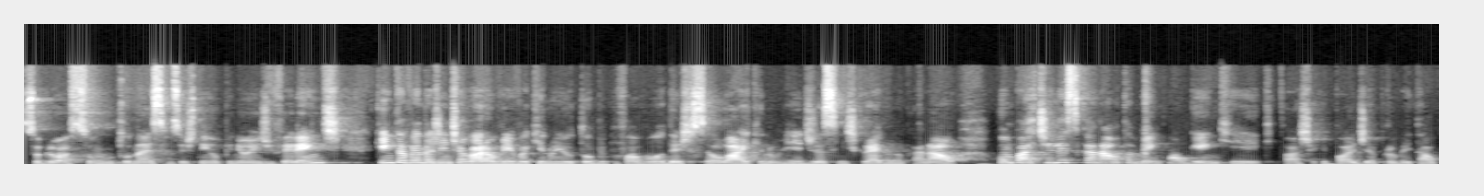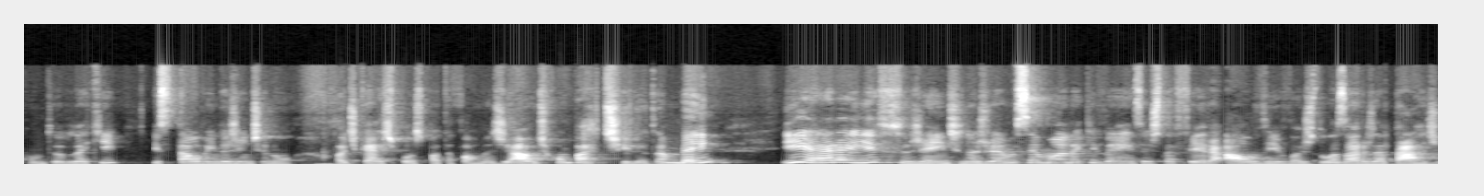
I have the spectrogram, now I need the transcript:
sobre o assunto, né? Se vocês têm opiniões diferentes. Quem está vendo a gente agora ao vivo aqui no YouTube, por favor, deixe seu like no vídeo, já se inscreve no canal. Compartilha esse canal também com alguém que, que acha que pode aproveitar o conteúdo daqui. E se está ouvindo a gente no podcast, por plataformas de áudio, compartilha também. E era isso, gente. Nos vemos semana que vem, sexta-feira, ao vivo, às duas horas da tarde,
